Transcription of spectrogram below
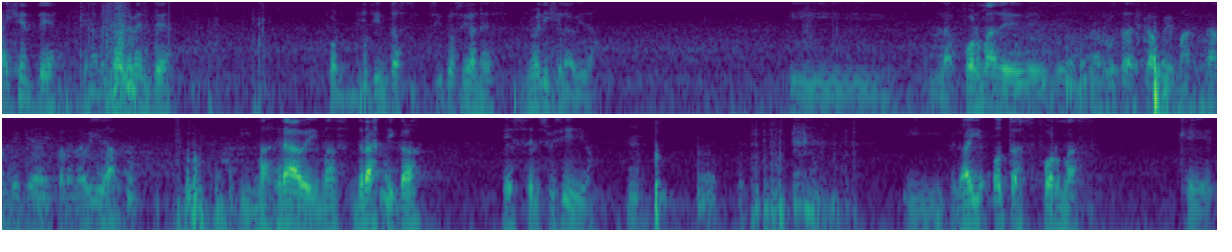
Hay gente que lamentablemente, por distintas situaciones, no elige la vida. Y la forma de, de- de- la ruta de escape más grande que hay para la vida, y más grave y más drástica, es el suicidio. Y- pero hay otras formas que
